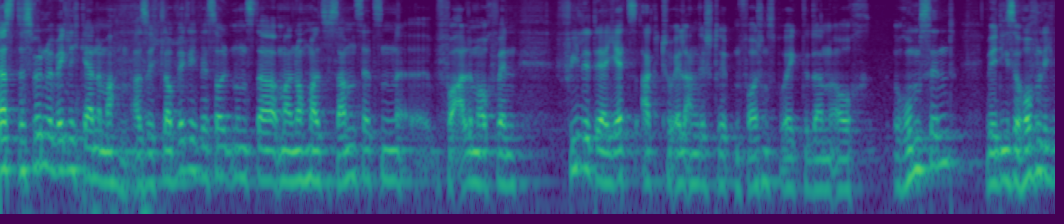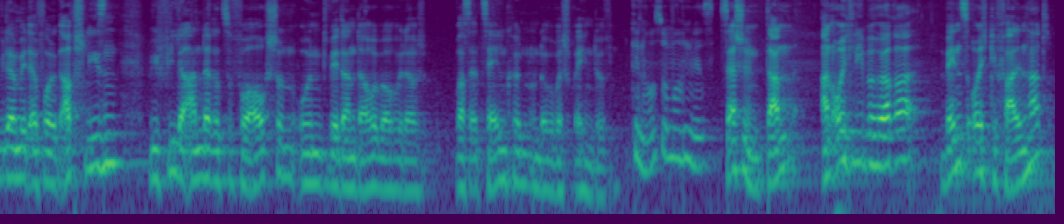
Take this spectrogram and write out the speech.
Das, das würden wir wirklich gerne machen. Also ich glaube wirklich, wir sollten uns da mal nochmal zusammensetzen, äh, vor allem auch wenn viele der jetzt aktuell angestrebten Forschungsprojekte dann auch rum sind, wir diese hoffentlich wieder mit Erfolg abschließen, wie viele andere zuvor auch schon, und wir dann darüber auch wieder was erzählen können und darüber sprechen dürfen. Genau so machen wir es. Sehr schön. Dann an euch, liebe Hörer, wenn es euch gefallen hat,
